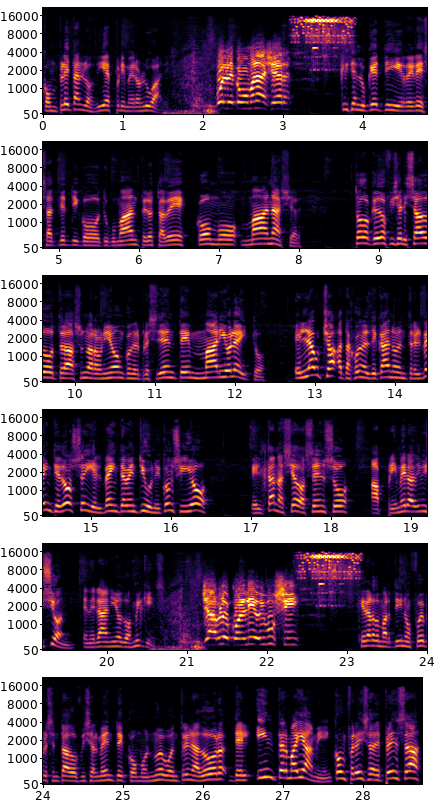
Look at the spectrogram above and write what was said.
completan los 10 primeros lugares. Vuelve como manager. Cristian Luchetti regresa a Atlético Tucumán, pero esta vez como manager. Todo quedó oficializado tras una reunión con el presidente Mario Leito. El Laucha atajó en el decano entre el 2012 y el 2021 y consiguió el tan ansiado ascenso a Primera División en el año 2015. Ya habló con Leo Ibusi. Gerardo Martino fue presentado oficialmente como nuevo entrenador del Inter Miami. En conferencia de prensa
